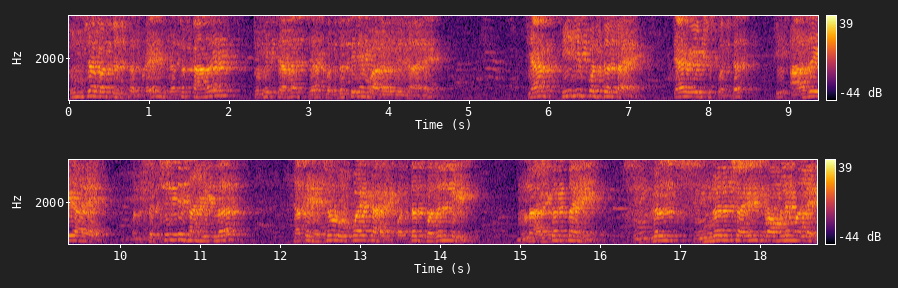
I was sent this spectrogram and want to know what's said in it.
तुमच्याबद्दलचं प्रेम ह्याचं कारण तुम्ही त्याला ज्या पद्धतीने वाढवलेलं आहे त्या ती जी पद्धत आहे त्यावेळीची पद्धत ती आजही आहे. पण सचिनने सांगितलं की आता ह्याच्यावर उपाय काय? पद्धत बदलली. मुलं ऐकत नाही. सिंगल सिंगल चाइल्ड प्रॉब्लेम आले.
